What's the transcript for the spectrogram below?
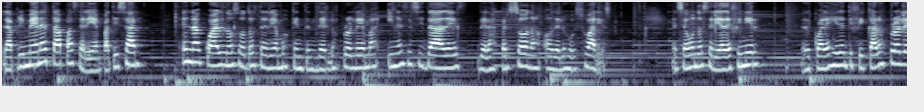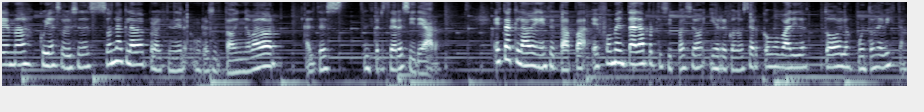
La primera etapa sería empatizar, en la cual nosotros tendríamos que entender los problemas y necesidades de las personas o de los usuarios. El segundo sería definir, el cual es identificar los problemas cuyas soluciones son la clave para obtener un resultado innovador. El, tercero es idear esta clave en esta etapa es fomentar la participación y reconocer como válidos todos los puntos de vista.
